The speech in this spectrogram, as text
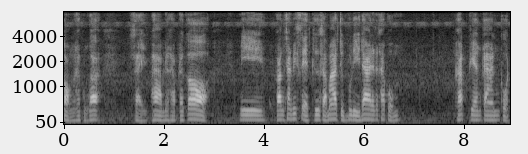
กล่องนะครับ ผมก็ใส่ภาพนะครับ แล้วก็มีฟังก์ชันพิเศษ คือสามารถจุดบุหรี่ได้เลยนะครับผมครับเพียงการกด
